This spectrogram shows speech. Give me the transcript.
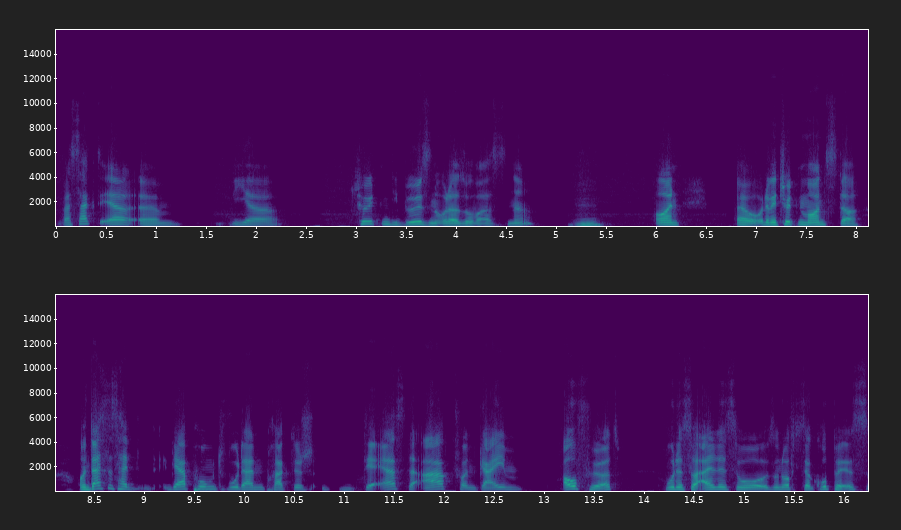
Was sagt er? Ähm, wir töten die Bösen oder sowas, ne? Mhm. Und, äh, oder wir töten Monster. Und das ist halt der Punkt, wo dann praktisch der erste Arc von Geim aufhört, wo das so alles so, so nur auf dieser Gruppe ist.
